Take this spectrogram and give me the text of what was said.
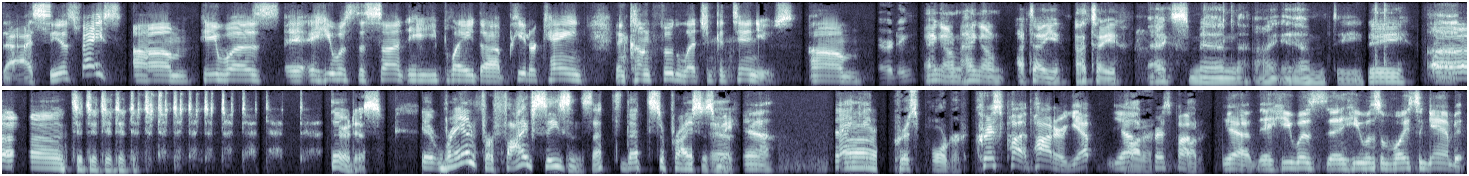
that I see his face. Um, he was eh, he was the son. He played uh, Peter Kane in Kung Fu: The Legend Continues. Um, Parody. Hang on, hang on. I tell you, I tell you. X Men IMDb. Uh, uh, there it is. It ran for five seasons. That that surprises Yeah. me. yeah. Thank Uh, you. Chris Porter. Chris Po- Potter. Yep. Yep. Potter. Chris Potter. Potter. Yeah. He was uh, he was the voice of Gambit.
